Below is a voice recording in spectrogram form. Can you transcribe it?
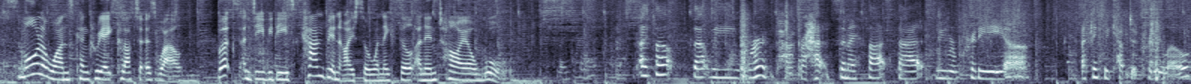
Smaller ones can create clutter as well. Books and DVDs can be an eyesore when they fill an entire wall. I thought that we weren't pack rats, and I thought that we were pretty. Uh, I think we kept it pretty low.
